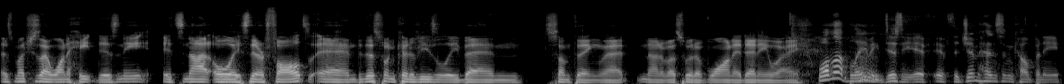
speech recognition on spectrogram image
as much as I want to hate Disney, it's not always their fault, and this one could have easily been something that none of us would have wanted anyway. Well, I'm not blaming Disney. If if the Jim Henson Company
